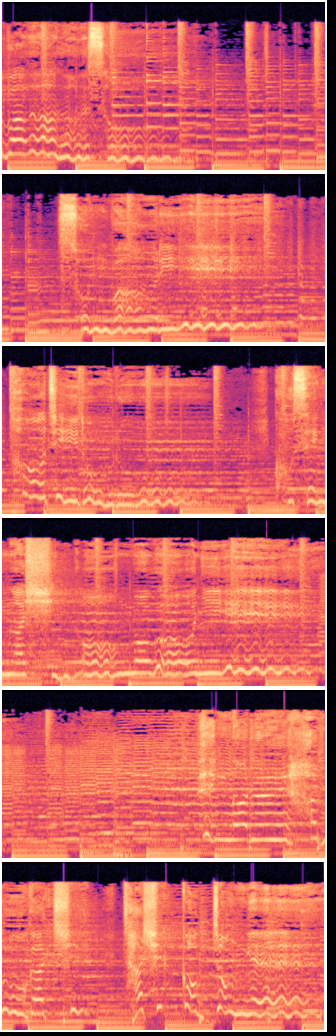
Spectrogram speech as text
와서 손발이 터지도록 고생하신 어머니. 백날을 하루같이 자식 걱정에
